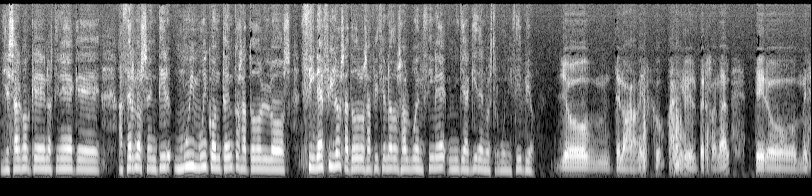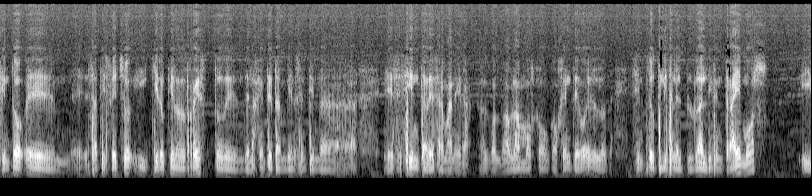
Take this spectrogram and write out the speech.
Y es algo que nos tiene que hacernos sentir muy, muy contentos a todos los cinéfilos, a todos los aficionados al buen cine de aquí, de nuestro municipio. Yo mm, te lo agradezco a nivel personal, pero me siento eh, satisfecho y quiero que el resto de la gente también se entienda eh, se sienta de esa manera. Cuando hablamos con, gente, siempre utilizan el plural, dicen traemos y,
